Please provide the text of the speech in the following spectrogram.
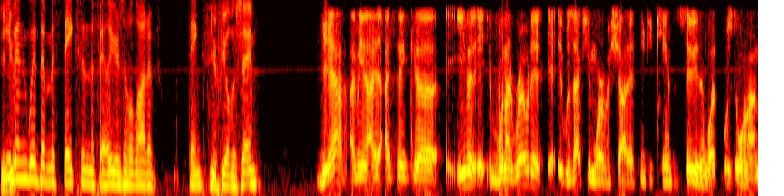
Did you- even with the mistakes and the failures of a lot of things. you feel the same? Yeah, I mean, I, I think uh, even when I wrote it, it was actually more of a shot, I think, at Kansas City than what was going on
